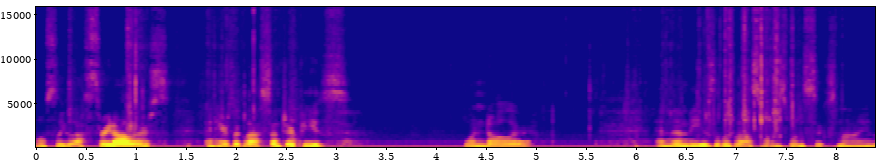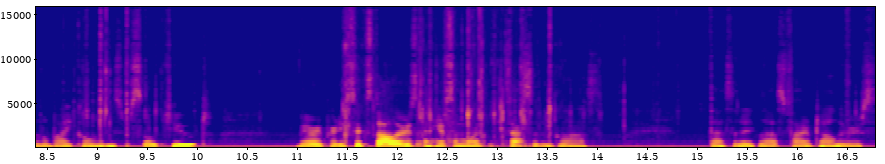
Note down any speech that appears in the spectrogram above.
Mostly glass. $3. And here's a glass centerpiece. $1. And then these little glass ones, 169 little bicones. These are so cute. Very pretty. $6. And here's some more faceted glass. Faceted glass, $5.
